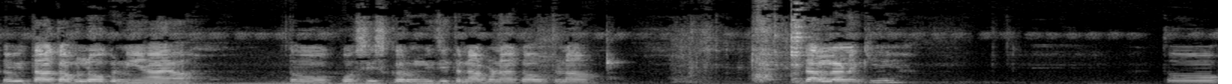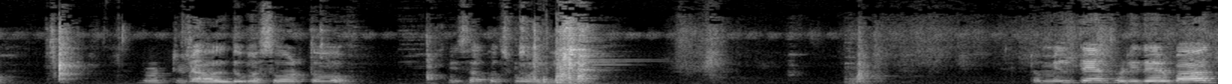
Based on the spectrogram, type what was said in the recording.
कविता का ब्लॉग नहीं आया। तो कोशिश करूँगी जितना बना का उतना डालने की। तो रोटी डाल दू बस, और तो ऐसा कुछ हो नहीं है। तो मिलते हैं थोड़ी देर बाद।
